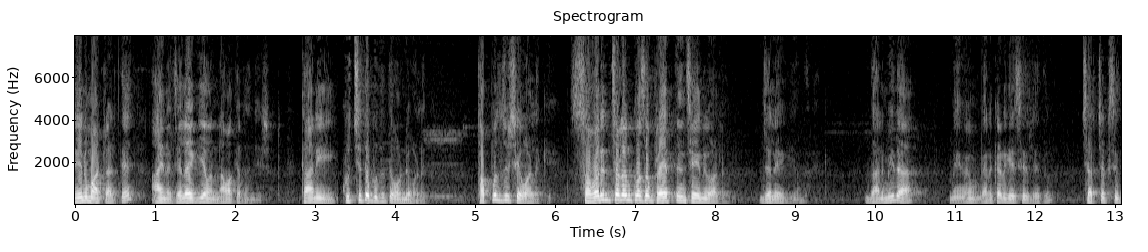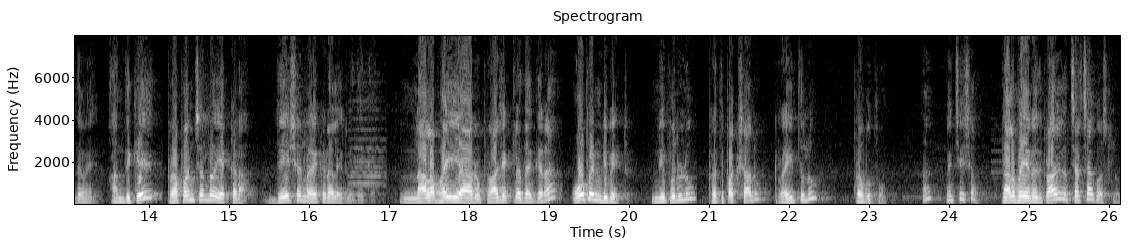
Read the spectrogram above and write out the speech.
నేను మాట్లాడితే ఆయన జలయజ్ఞం అని నామకరణం చేశాడు. కానీ కుచ్చిత బుద్ధితో ఉండేవాళ్ళకి తప్పులు చూసేవాళ్ళకి సవరించడం కోసం ప్రయత్నం చేయని వాళ్ళు జలయజ్ఞం దాని మీద మేమేం వెనకడుగేసేది లేదు. చర్చకు సిద్ధమే. అందుకే ప్రపంచంలో ఎక్కడ దేశంలో ఎక్కడా లేని దగ్గర. నలభై ఆరు ప్రాజెక్టుల దగ్గర ఓపెన్ డిబేట్. నిపుణులు ప్రతిపక్షాలు రైతులు ప్రభుత్వం. మేము చేశాం. నలభై ఎనిమిది ప్రాజెక్టు చర్చాగోష్ఠులు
